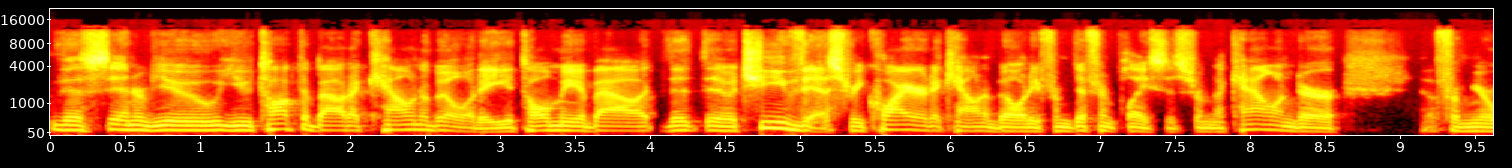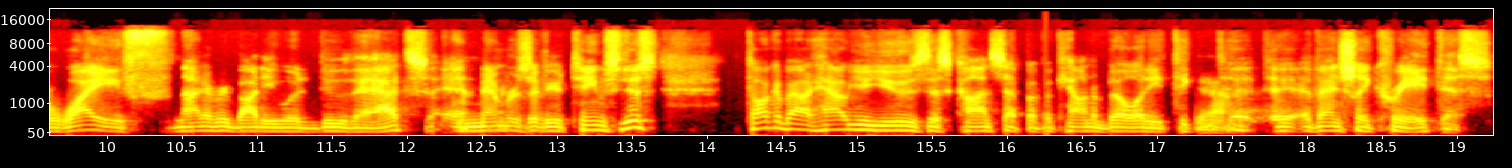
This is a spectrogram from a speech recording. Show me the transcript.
this interview, you talked about accountability. You told me about the, to achieve this required accountability from different places, from the calendar, from your wife. Not everybody would do that, and members of your team. So just talk about how you use this concept of accountability to, yeah. to, to eventually create this.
